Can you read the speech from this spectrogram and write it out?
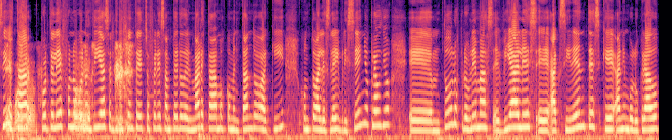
Sí, está por teléfono. Buenos, días. el dirigente de Choferes San Pedro del Mar. Estábamos comentando aquí junto al Lesley Briseño, Claudio, eh, todos los problemas eh, viales, eh, accidentes que han involucrado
